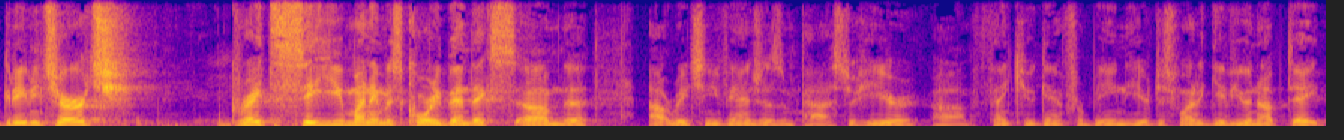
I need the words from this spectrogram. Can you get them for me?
Good evening, church. Great to see you. My name is Corey Bendix. I'm the outreach and evangelism pastor here. Uh, thank you again for being here. Just wanted to give you an update.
